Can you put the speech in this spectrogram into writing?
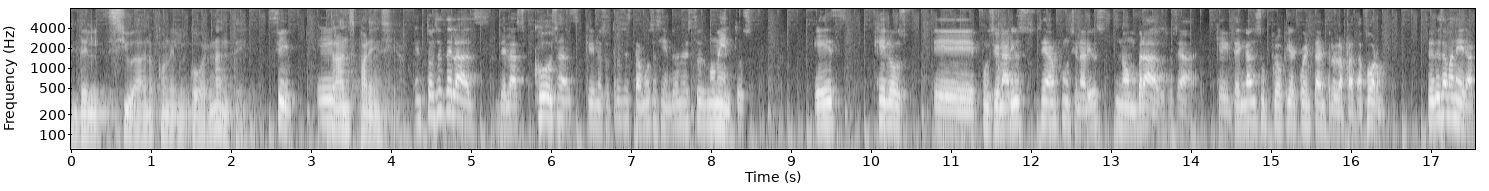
del ciudadano con el gobernante. Sí. Eh, Transparencia. Entonces, de las, de las cosas que nosotros estamos haciendo en estos momentos es que los eh, funcionarios sean funcionarios nombrados, o sea, que tengan su propia cuenta dentro de la plataforma. Entonces, de esa manera,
